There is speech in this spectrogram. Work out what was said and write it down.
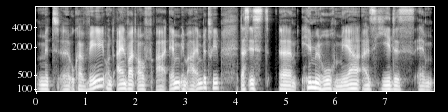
mit äh, UKW und 1 Watt auf AM im AM-Betrieb. Das ist äh, himmelhoch mehr als jedes ähm,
